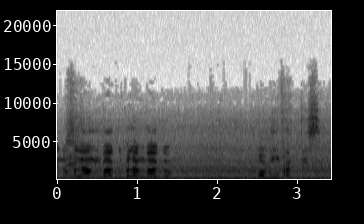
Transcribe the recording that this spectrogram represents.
ano pa lang, bago pa lang bago. Bagong practice.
